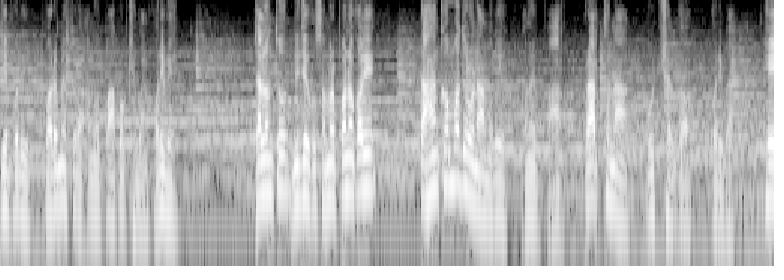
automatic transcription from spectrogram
ଯେପରି ପରମେଶ୍ୱର ଆମ ପାପ କ୍ଷମା କରିବେ। ଚାଲନ୍ତୁ ନିଜକୁ ସମର୍ପଣ କରି ତାହାଙ୍କ ମଧୁର ନାମରେ ଆମେ ପ୍ରାର୍ଥନା ଉତ୍ସର୍ଗ କରିବା। ହେ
